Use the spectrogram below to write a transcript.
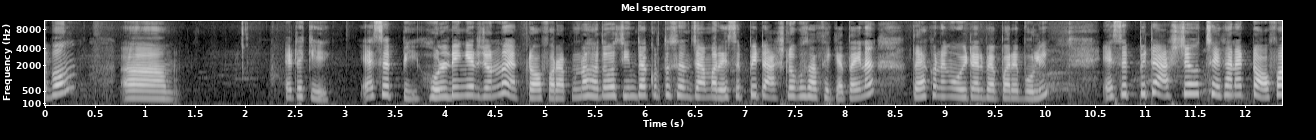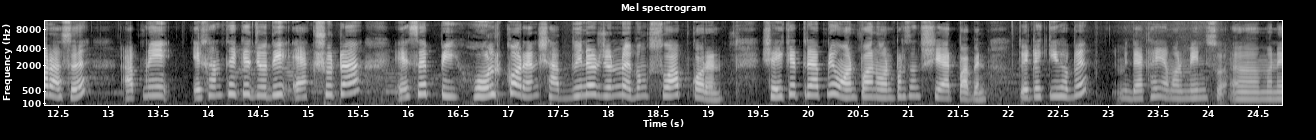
এবং এটা কি? এসএফপি হোল্ডিংয়ের জন্য একটা অফার আপনারা হয়তো চিন্তা করতেছেন যে আমার এসএফপিটা আসলো কোথা থেকে, তাই না? তো এখন আমি ওইটার ব্যাপারে বলি। এসএফপিটা আসছে হচ্ছে এখানে একটা অফার আছে। আপনি এখান থেকে যদি একশোটা এসএফপি হোল্ড করেন সাত দিনের জন্য এবং সোয়াপ করেন, সেই ক্ষেত্রে আপনি one point one percent share পাবেন। তো এটা কীভাবে? আমি দেখাই আমার মেন মানে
